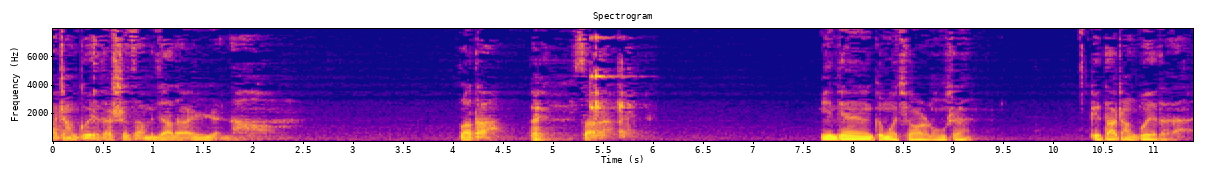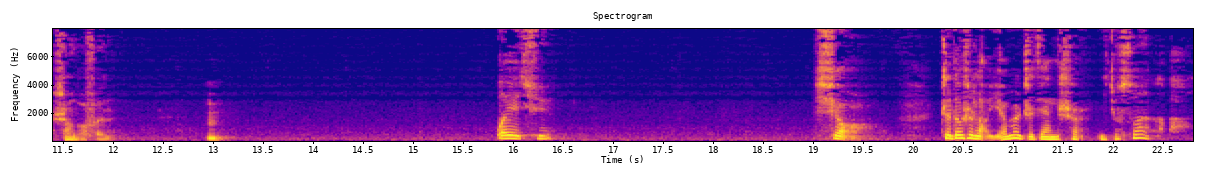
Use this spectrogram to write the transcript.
大掌柜的是咱们家的恩人呐、老大，哎，三儿，明天跟我去二龙山，给大掌柜的上个坟。嗯我也去。秀儿，这都是老爷们之间的事儿，你就算了吧。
